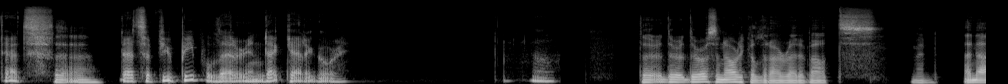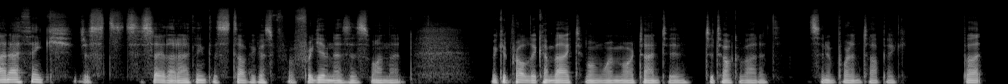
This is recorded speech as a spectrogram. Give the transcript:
that's uh, that's a few people that are in that category. You know. There, there, there was an article that I read about. I mean, and and I think just to say that I think this topic of forgiveness is one that we could probably come back to one, one more time to to talk about it. It's an important topic, but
